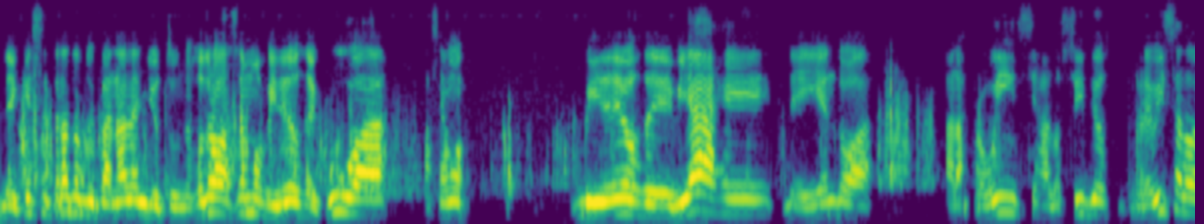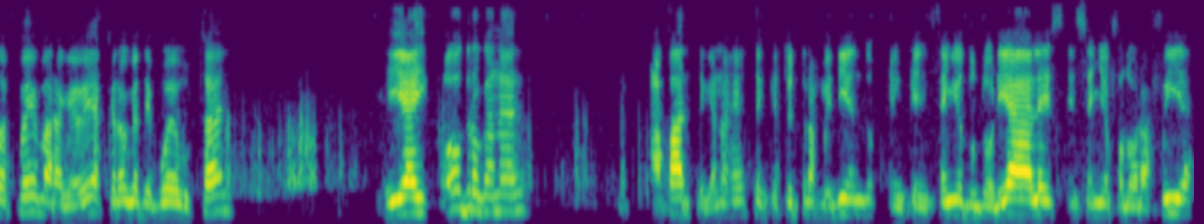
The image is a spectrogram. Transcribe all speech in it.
¿De qué se trata tu canal en YouTube? Nosotros hacemos videos de Cuba, hacemos videos de viaje, de yendo a, las provincias, a los sitios. Revísalo después para que veas, creo que te puede gustar. Y hay otro canal, aparte, que no es este, en que estoy transmitiendo, en que enseño tutoriales, enseño fotografía.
